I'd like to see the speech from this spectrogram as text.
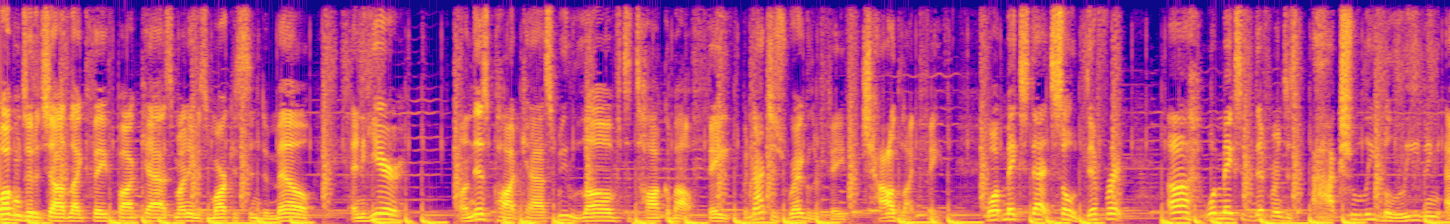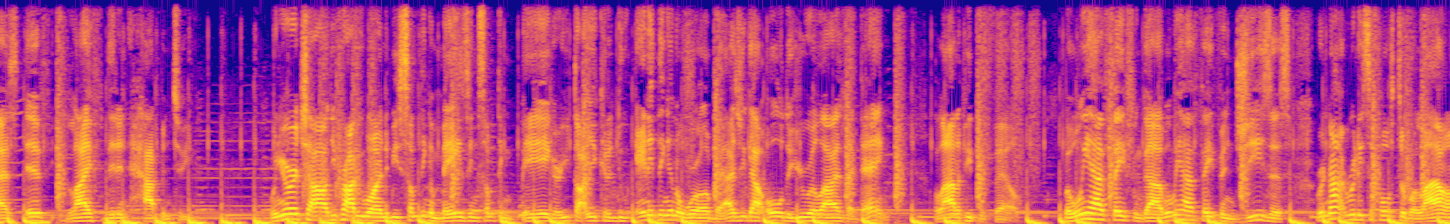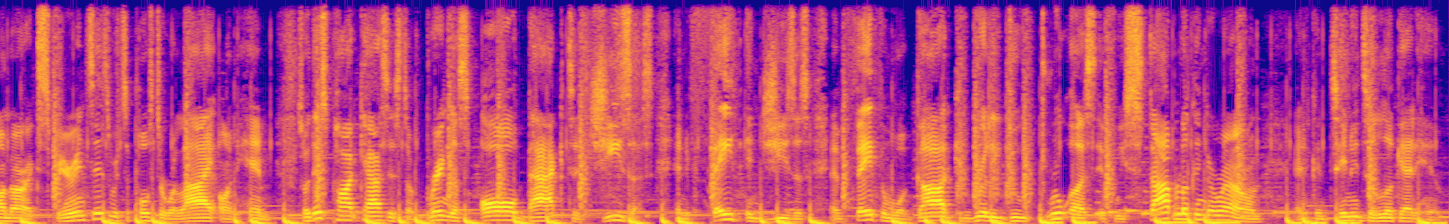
Welcome to the Childlike Faith Podcast. My name is Marckenson Dumelle, and here on this podcast, we love to talk about faith, but not just regular faith, childlike faith. What makes that so different? Uh, what makes it different is actually believing as if life didn't happen to you. When you're a child, you probably wanted to be something amazing, something big, or you thought you could do anything in the world, but as you got older, you realized that dang, a lot of people fail. But when we have faith in God, when we have faith in Jesus, we're not really supposed to rely on our experiences. We're supposed to rely on Him. So, this podcast is to bring us all back to Jesus and faith in Jesus and faith in what God could really do through us if we stop looking around and continue to look at Him.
